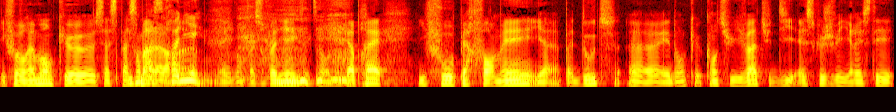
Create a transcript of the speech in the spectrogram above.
Il faut vraiment que ça se passe Ils vont mal. pas se Alors, renier. euh, ils vont pas se renier, exactement. Donc après, il faut performer, il y a pas de doute. Euh, et donc, quand tu y vas, tu te dis, est-ce que je vais y rester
